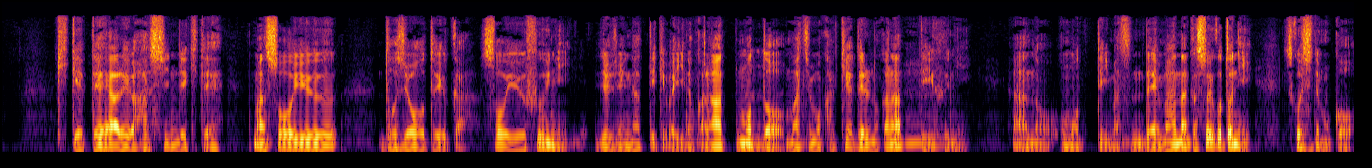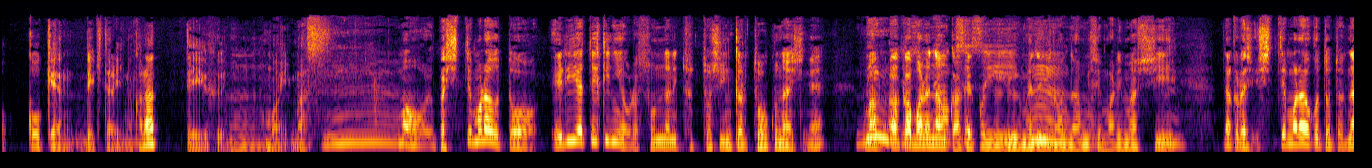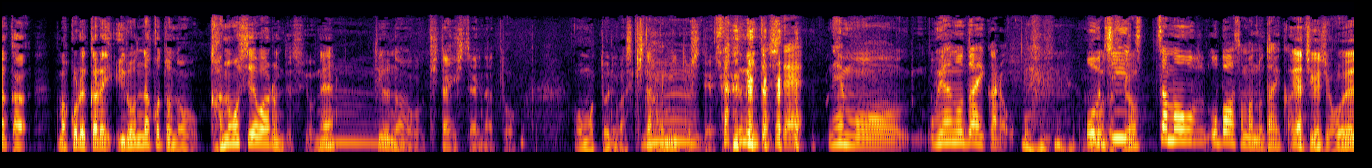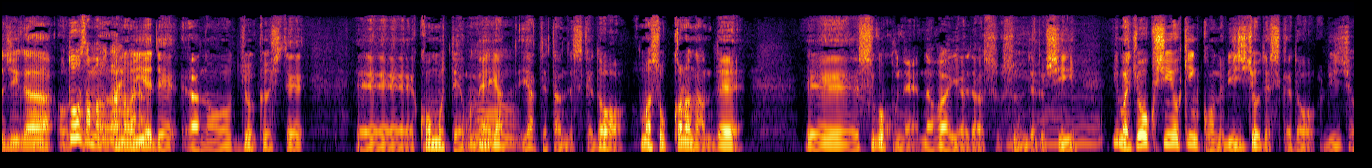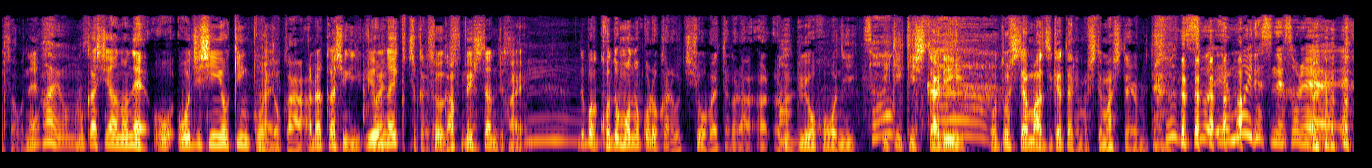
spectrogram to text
聞けてあるいは発信できてまあそういう土壌というかそういうふうに徐々になっていけばいいのかなもっと街も活気が出るのかなっていうふうに、あの思っていますんでまあなんかそういうことに少しでもこう貢献できたらいいのかなっていうふうに思います。まあやっぱ知ってもらうとエリア的には俺はそんなに都都心から遠くないしねまあ、赤羽なんかは結構有名でいろんなお店もありますし、だから知ってもらうこととなんか、まあ、これからいろんなことの可能性はあるんですよね、っていうのを期待したいなと思っております。北区民として。北区民として。ねもう親の代から。おじい様おおばあ様の代から。いや違う違う。親父がお父様の代あから。の家であの上京して、えー工務店をね、うん。ややってたんですけど、まあ、そこからなんで、えーすごくね長い間す住んでるし今上北信用金庫の理事長ですけど理事長さんをね、はい昔あのねお王子信用金庫とか、荒川信い。ろんないくつかが合併したんですよ。はい。で僕は子供の頃からうち商売やったからああの両方に行き来したりお年玉預けたりもしてましたよみたいそうです。ごいエモいですねそれ。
